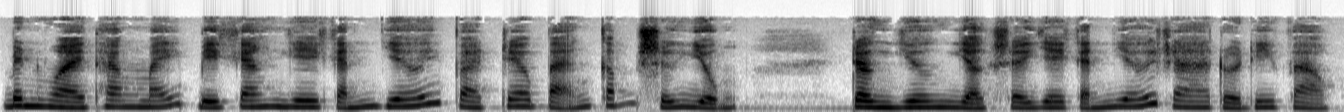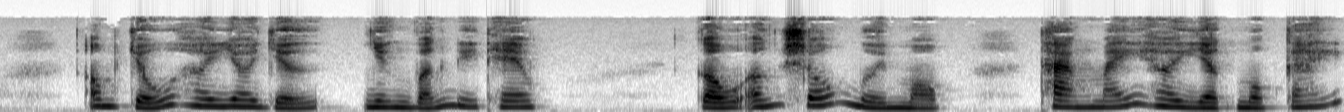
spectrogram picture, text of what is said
Bên ngoài thang máy bị găng dây cảnh giới và treo bảng cấm sử dụng. Trần Dương giật sợi dây cảnh giới ra rồi đi vào. Ông chủ hơi do dự nhưng vẫn đi theo. Cậu ấn số 11, Thang máy hơi giật một cái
